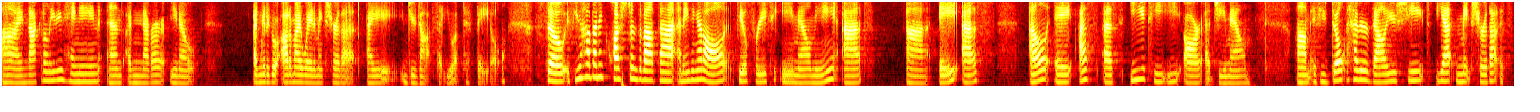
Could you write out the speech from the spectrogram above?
I'm not going to leave you hanging, and I'm never, you know, I'm going to go out of my way to make sure that I do not set you up to fail. So if you have any questions about that, anything at all, feel free to email me at uh, at Gmail. Um, if you don't have your value sheet yet, make sure that it's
